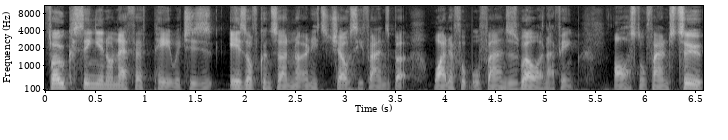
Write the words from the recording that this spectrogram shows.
focusing in on FFP, which is is of concern not only to Chelsea fans but wider football fans as well, and I think Arsenal fans too.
